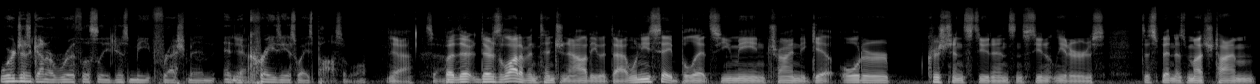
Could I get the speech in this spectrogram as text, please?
we're just going to ruthlessly just meet freshmen in Yeah. the craziest ways possible. Yeah. So- But there, there's a lot of intentionality with that. When you say blitz, you mean trying to get older Christian students and student leaders to spend as much time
